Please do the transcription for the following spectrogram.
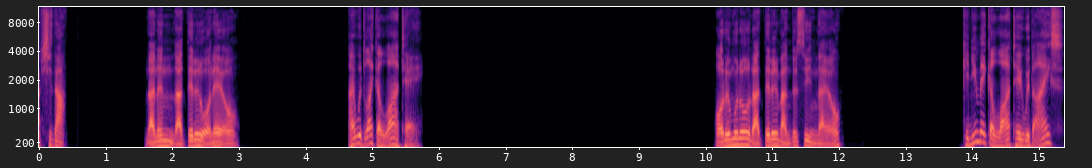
갑시다. 나는 라떼를 원해요. I would like a latte. 얼음으로 라떼를 만들 수 있나요? Can you make a latte with ice?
